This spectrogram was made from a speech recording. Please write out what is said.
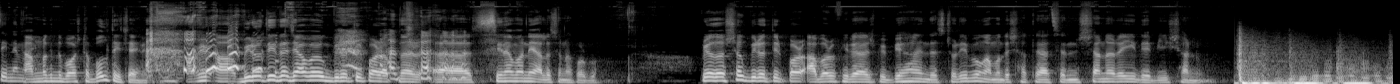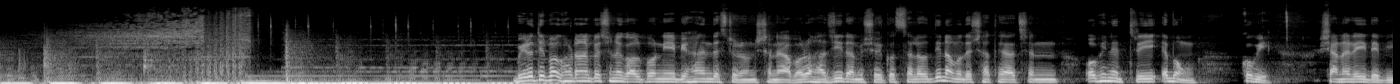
সিনেমা আমরা কিন্তু বয়সটা বলতেই চাই না আমি বিরতিতে যাব এবং বিরতির পর আপনার আহ, সিনেমা নিয়ে আলোচনা করব। প্রিয় দর্শক বিরতির পর আবারও ফিরে আসবে বিহাইন্ড দ্য স্টোরি এবং আমাদের সাথে আছেন শানারাই দেবী শানু। বিরতির পর ঘটনার পেছনে গল্প নিয়ে বিহাইন্ড দ্য স্টোরি অনুষ্ঠানে আবারও হাজির আমি সৈকত সালাউদ্দিন। আমাদের সাথে আছেন অভিনেত্রী এবং কবি শানারেই দেবী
